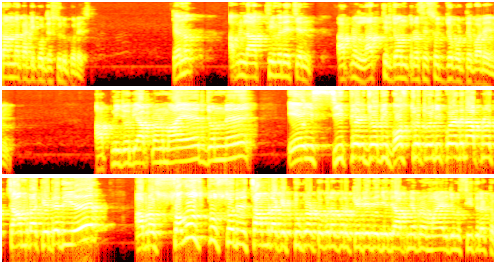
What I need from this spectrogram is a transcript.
কান্নাকাটি করতে শুরু করেছে। কেন? আপনি লাথি মেরেছেন, আপনার লাথির যন্ত্রণা সে সহ্য করতে পারেনি। আপনি যদি আপনার মায়ের জন্য এই শীতের যদি বস্ত্র তৈরি করে দেন, আপনার চামড়া কেটে দিয়ে, আপনার সমস্ত শরীরের চামড়াকে টুকরা টুকরা করে কেটে দিয়ে যদি আপনি আপনার মায়ের জন্য শীতের একটা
